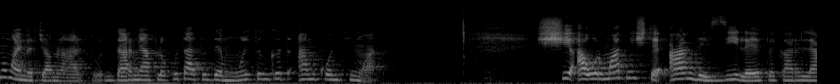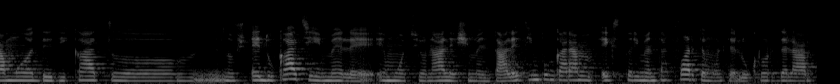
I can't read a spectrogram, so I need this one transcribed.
nu mai mergeam la altul, dar mi-a plăcut atât de mult încât am continuat. Și a urmat niște ani de zile pe care le-am uh, dedicat uh, nu știu, educației mele emoționale și mentale, timp în care am experimentat foarte multe lucruri, de la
